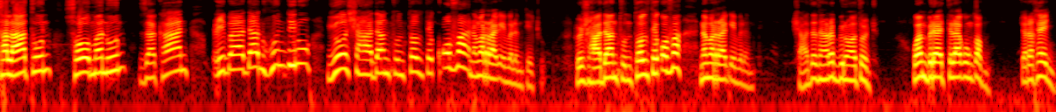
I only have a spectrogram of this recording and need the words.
salaatuun soomanuun zakaan shahaadaan tun tolte qofa namarraa qeebalamte. Shahaada tana rabbi nu tolchu. Waan biraa itti laaquu hin qabnu. Jara keenya.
